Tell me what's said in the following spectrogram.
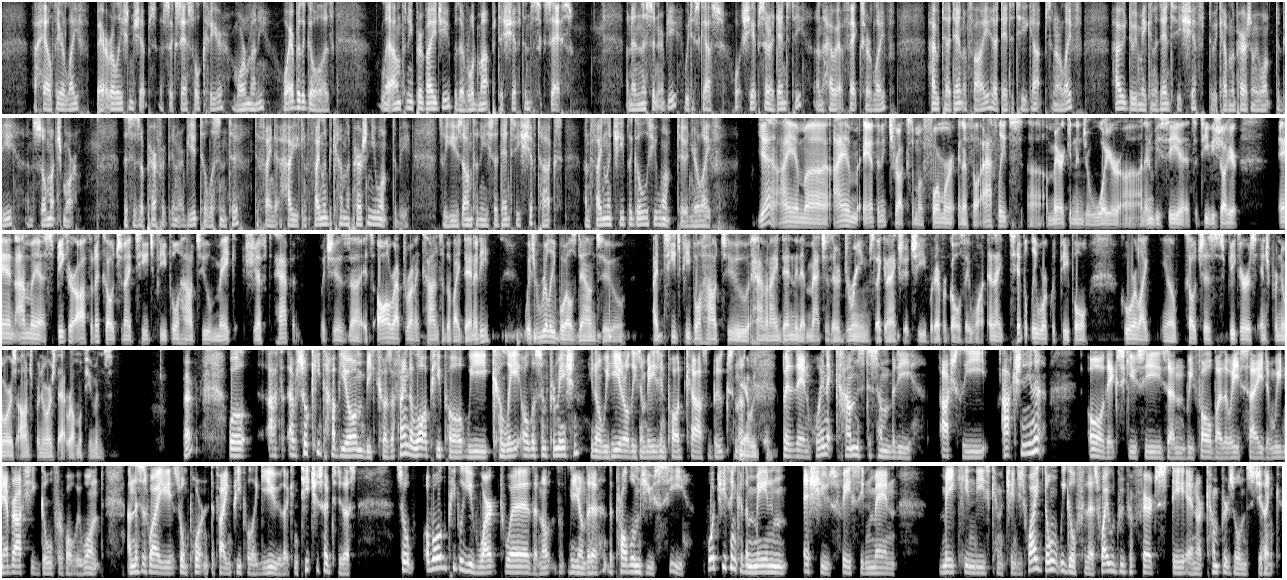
a healthier life, better relationships, a successful career, more money, whatever the goal is, let Anthony provide you with a roadmap to shift into success. And in this interview, we discuss what shapes our identity and how it affects our life, how to identify identity gaps in our life, how do we make an identity shift to become the person we want to be, and so much more. This is a perfect interview to listen to to find out how you can finally become the person you want to be. So use Anthony's identity shift hacks and finally achieve the goals you want to in your life. Yeah, I am. Uh, I am Anthony Trucks. I'm a former NFL athlete, uh, American Ninja Warrior uh, on NBC. It's a TV show here, and I'm a speaker, author, and a coach. And I teach people how to make shift happen, which is uh, it's all wrapped around a concept of identity, which really boils down to I teach people how to have an identity that matches their dreams, so they can actually achieve whatever goals they want. And I typically work with people who are like you know coaches, speakers, entrepreneurs, entrepreneurs, that realm of humans. Well, I, th- I, was so keen to have you on because I find a lot of people we collate all this information. You know, we hear all these amazing podcasts, books, and that. Yeah. But then when it comes to somebody actually actioning it, oh, the excuses, and we fall by the wayside, and we never actually go for what we want. And this is why it's so important to find people like you that can teach us how to do this. So, of all the people you've worked with, and you know the the problems you see, what do you think are the main issues facing men making these kind of changes? Why don't we go for this? Why would we prefer to stay in our comfort zones? Do you think?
